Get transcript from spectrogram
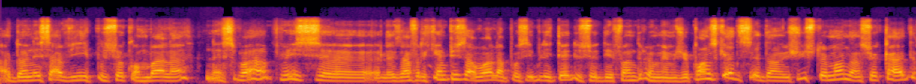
a donné sa vie pour ce combat-là, n'est-ce pas, puisse, euh, les Africains puissent avoir la possibilité de se défendre eux-mêmes. Je pense que c'est justement dans ce cadre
